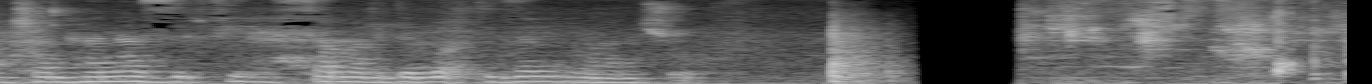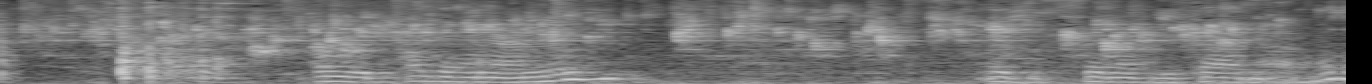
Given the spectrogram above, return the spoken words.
عشان هنزل فيها السمك دلوقتي زي ما هنشوف. أول حاجة هنعملها ادي السمك بتاعنا أهو.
